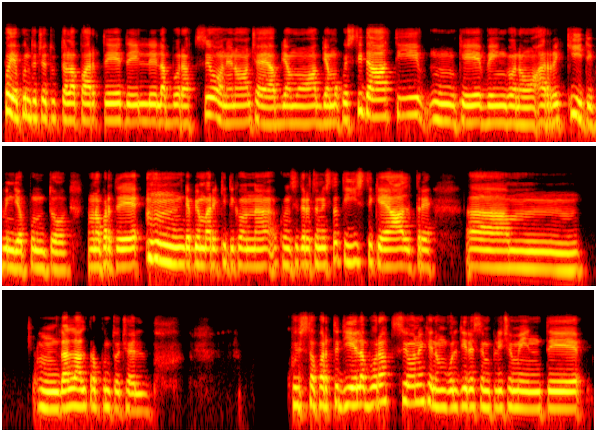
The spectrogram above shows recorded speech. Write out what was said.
Poi appunto c'è tutta la parte dell'elaborazione, no? cioè abbiamo, abbiamo, questi dati mh, mm, che vengono arricchiti, quindi appunto da una parte li abbiamo arricchiti con considerazioni statistiche, altre um, Mm, dall'altro appunto c'è il, questa parte di elaborazione che non vuol dire semplicemente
